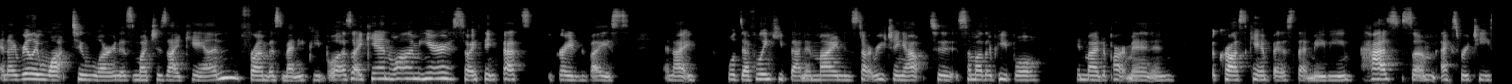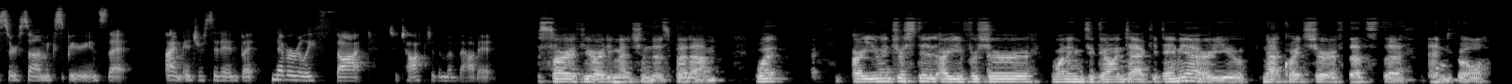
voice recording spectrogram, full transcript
And I really want to learn as much as I can from as many people as I can while I'm here. So I think that's great advice. And I will definitely keep that in mind and start reaching out to some other people in my department and across campus that maybe has some expertise or some experience that I'm interested in, but never really thought to talk to them about it. sorry if you already mentioned this, but um, what are you interested? Are you for sure wanting to go into academia, or are you not quite sure if that's the end goal?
